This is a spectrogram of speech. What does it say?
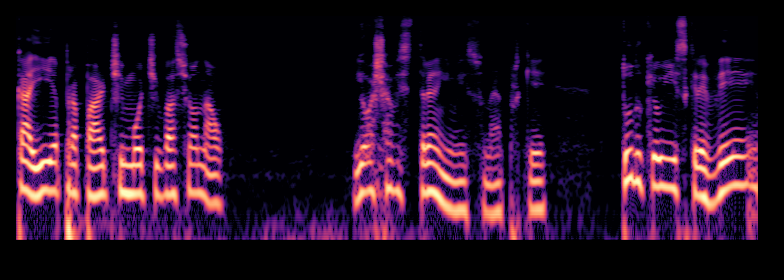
caía para a parte motivacional. E eu achava estranho isso, né? Porque tudo que eu ia escrever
